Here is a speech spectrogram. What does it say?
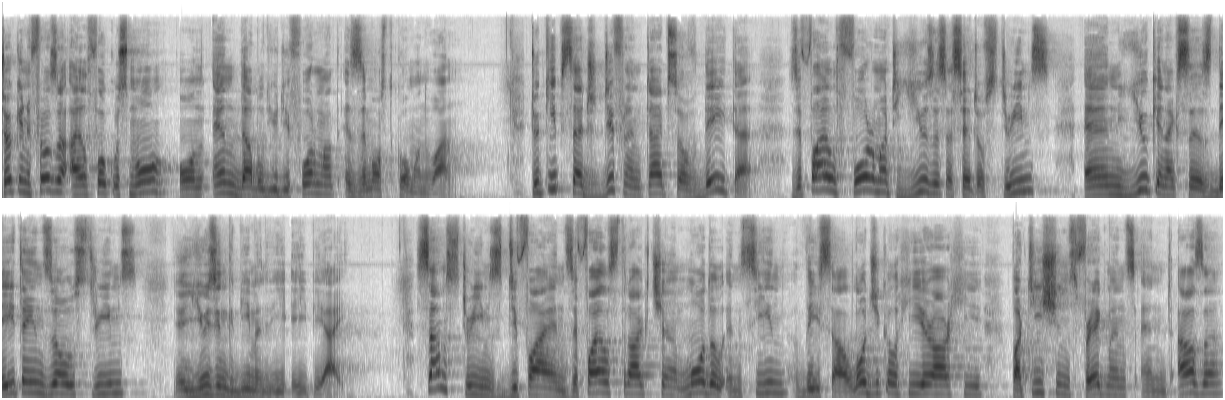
Talking further, I'll focus more on NWD format as the most common one. To keep such different types of data, the file format uses a set of streams, and you can access data in those streams uh, using BimNv API. Some streams define the file structure, model, and scene. These are logical hierarchy, partitions, fragments, and other.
